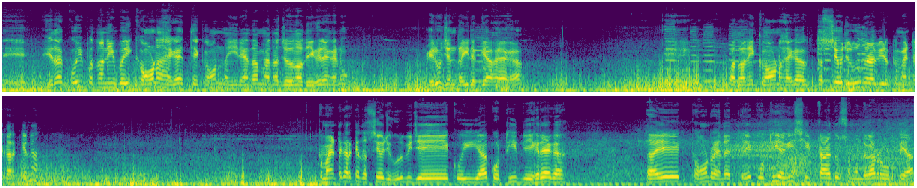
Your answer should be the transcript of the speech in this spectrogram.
ਤੇ ਇਹਦਾ ਕੋਈ ਪਤਾ ਨਹੀਂ ਬਈ ਕੌਣ ਹੈਗਾ, ਇੱਥੇ ਕੌਣ ਨਹੀਂ ਰਹਿੰਦਾ। ਮੈਂ ਤਾਂ ਜਦੋਂ ਦਾ ਦੇਖ ਰਿਹਾ ਇਹਨੂੰ ਇਹਨੂੰ ਜਿੰਦਾ ਹੀ ਲੱਗਿਆ ਹੋਇਆ ਹੈਗਾ। ਤੇ ਪਤਾ ਨਹੀਂ ਕੌਣ ਹੈਗਾ। ਦੱਸਿਓ ਜਰੂਰ ਮੇਰਾ ਵੀਰ ਕਮੈਂਟ ਕਰਕੇ ਨਾ। ਕਮੈਂਟ ਕਰਕੇ ਦੱਸਿਓ ਜਰੂਰ ਵੀ ਜੇ ਕੋਈ ਆ ਕੋਠੀ ਦੇਖ ਰਿਹਾ ਹੈਗਾ। ਤਾਂ ਇਹ ਕੌਣ ਰਹਿੰਦਾ ਇਹ ਕੋਠੀ ਹੈਗੀ ਸੀਟਾਂ ਵਾਲੇ ਤੋਂ ਸਮੁੰਦਰਗੜ੍ਹ ਰੋਡ ਤੇ ਆ,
